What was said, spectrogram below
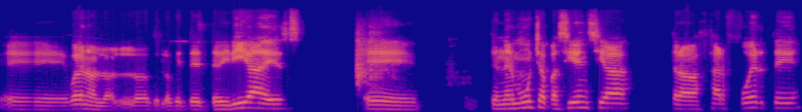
Eh, bueno, lo, que te, diría es eh, tener mucha paciencia, trabajar fuerte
